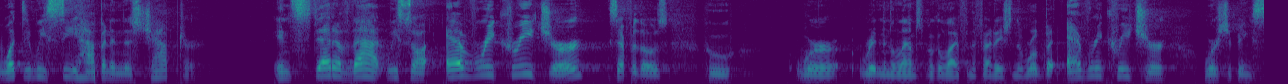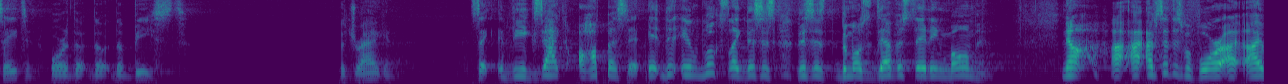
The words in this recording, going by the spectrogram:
what did we see happen in this chapter? Instead of that, we saw every creature, except for those who were written in the Lamb's Book of Life from the foundation of the world, but every creature worshiping Satan or the, the, the beast, the dragon. It's like the exact opposite. It, it looks like this is, this is the most devastating moment. Now, I, have said this before. I, I,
